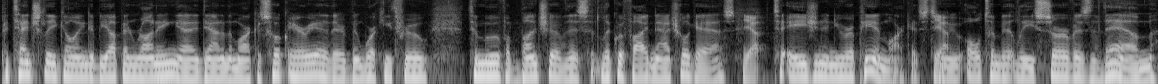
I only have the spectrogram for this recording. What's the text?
potentially going to be up and running uh, down in the Marcus Hook area. They've been working through to move a bunch of this liquefied natural gas Yep. to Asian and European markets to Yep. ultimately service them.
